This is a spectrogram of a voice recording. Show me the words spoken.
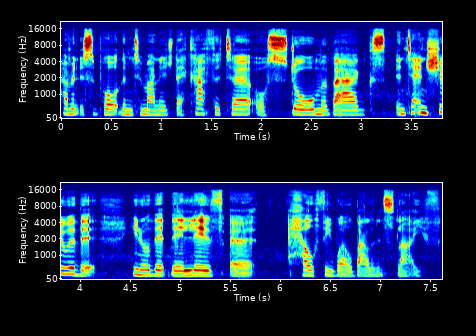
having to support them to manage their catheter or stoma bags and to ensure that, you know, that they live a healthy, well balanced life.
